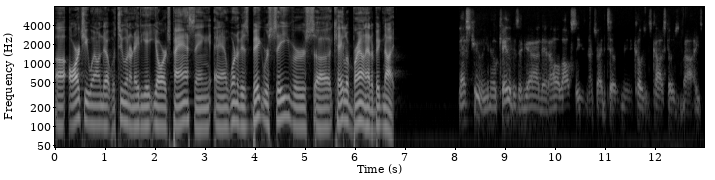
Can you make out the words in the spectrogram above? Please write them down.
Uh, Archie wound up with 288 yards passing, and one of his big receivers, uh, Caleb Brown, had a big night. That's true. You know, Caleb is a guy that all off season I tried to tell many coaches, college coaches about. He's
